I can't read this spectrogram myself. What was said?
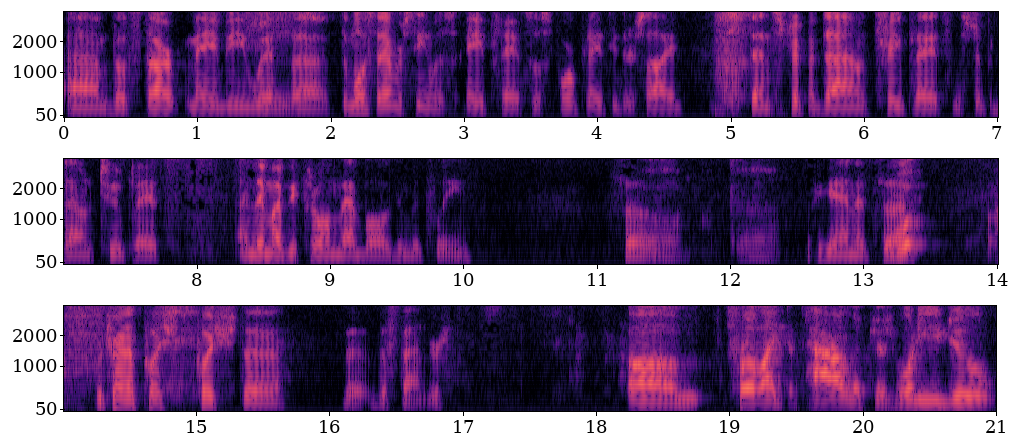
Um, they'll start maybe with uh, the most I've ever seen was eight plates. So it's four plates either side. Then strip it down three plates, and strip it down two plates, and they might be throwing med balls in between. So Oh. Again, it's uh, What- we're trying to push push the the, the standard. um, for like the powerlifters, what do you do?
